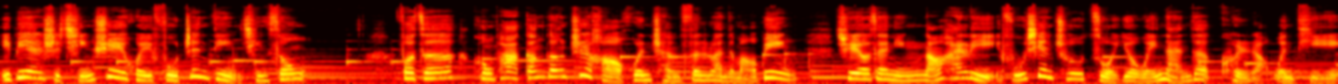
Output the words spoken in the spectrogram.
以便使情绪恢复镇定轻松，否则恐怕刚刚治好昏沉纷乱的毛病，却又在您脑海里浮现出左右为难的困扰问题。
